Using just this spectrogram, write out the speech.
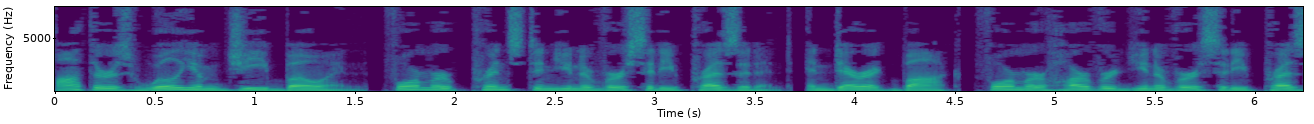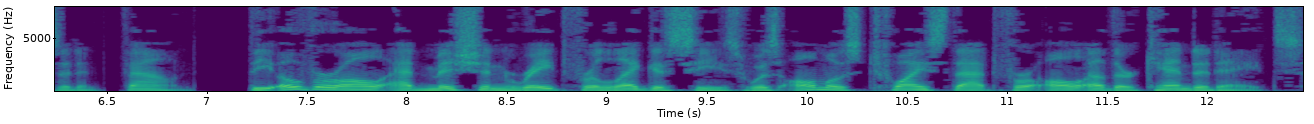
authors William G. Bowen, former Princeton University president, and Derek Bok, former Harvard University president, found, "...the overall admission rate for legacies was almost twice that for all other candidates."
